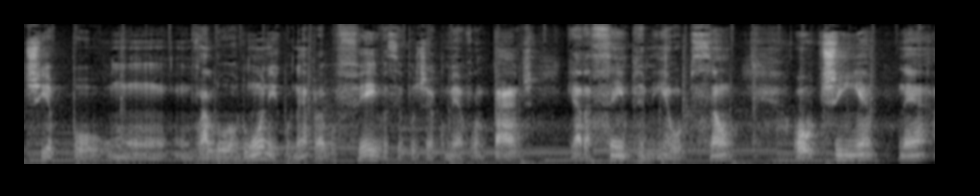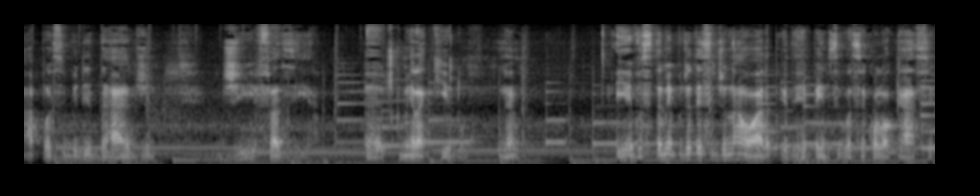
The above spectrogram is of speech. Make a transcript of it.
tipo um, um valor único, né, para buffet, e você podia comer à vontade, que era sempre a minha opção, ou tinha, né, a possibilidade de fazer, eh, de comer aquilo, né? E você também podia decidir na hora, porque de repente se você colocasse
